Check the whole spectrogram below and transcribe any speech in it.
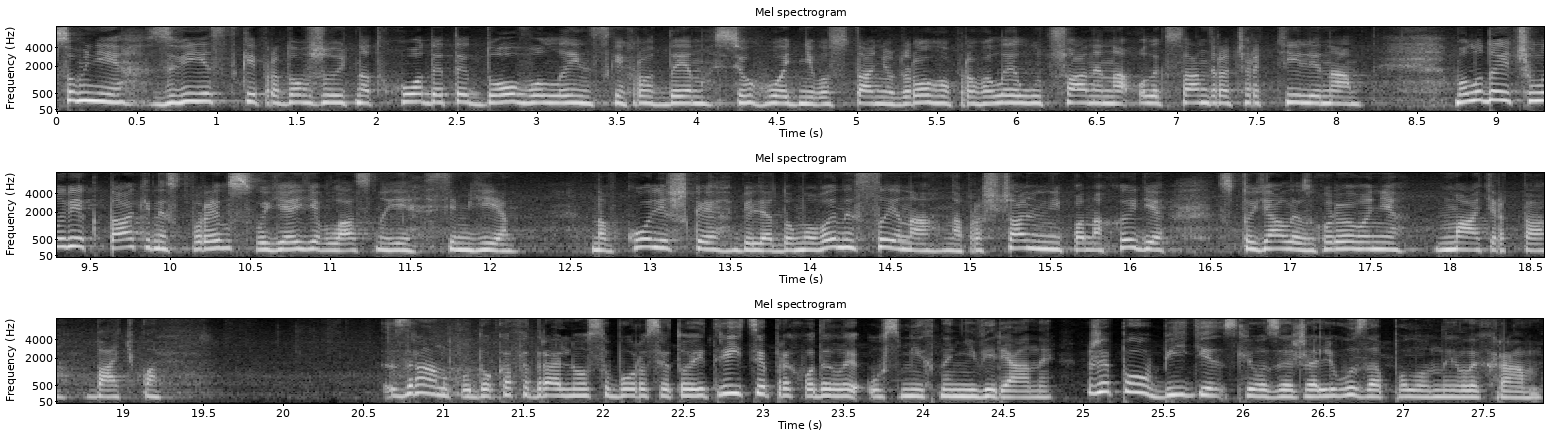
Сумні звістки продовжують надходити до волинських родин. Сьогодні в останню дорогу провели лучанина Олександра Чертіліна. Молодий чоловік так і не створив своєї власної сім'ї. Навколішки біля домовини сина на прощальній панахиді стояли згорьовані матір та батько. Зранку до кафедрального собору Святої Трійці приходили усміхнені віряни. Вже по обіді сльози жалю заполонили храм.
